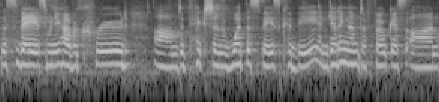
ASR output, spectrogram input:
the space when you have a crude um, depiction of what the space could be and getting them to focus on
